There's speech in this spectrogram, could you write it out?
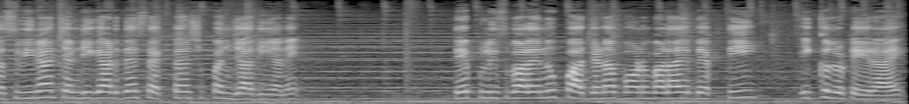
ਤਸਵੀਰਾਂ ਚੰਡੀਗੜ੍ਹ ਦੇ ਸੈਕਟਰ 56 ਦੀਆਂ ਨੇ ਤੇ ਪੁਲਿਸ ਵਾਲੇ ਨੂੰ ਭਾਜਣਾ ਪਾਉਣ ਵਾਲਾ ਇਹ ਵਿਅਕਤੀ ਇੱਕ ਲੁਟੇਰਾ ਹੈ।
